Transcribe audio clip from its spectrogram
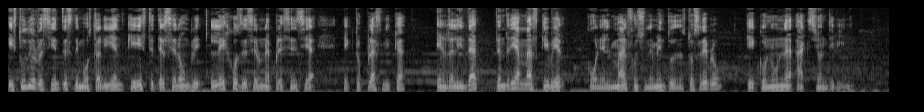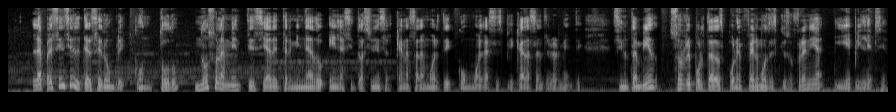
estudios recientes demostrarían que este tercer hombre, lejos de ser una presencia ectoplásmica, en realidad tendría más que ver con el mal funcionamiento de nuestro cerebro que con una acción divina. La presencia del tercer hombre, con todo, no solamente se ha determinado en las situaciones cercanas a la muerte como las explicadas anteriormente, sino también son reportadas por enfermos de esquizofrenia y epilepsia.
